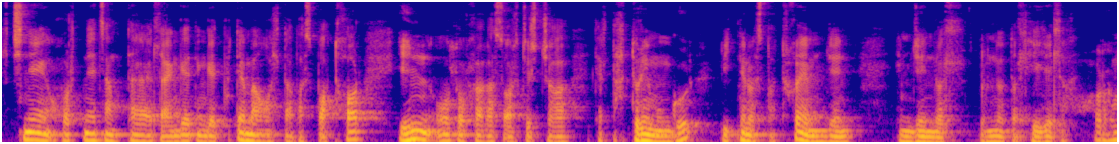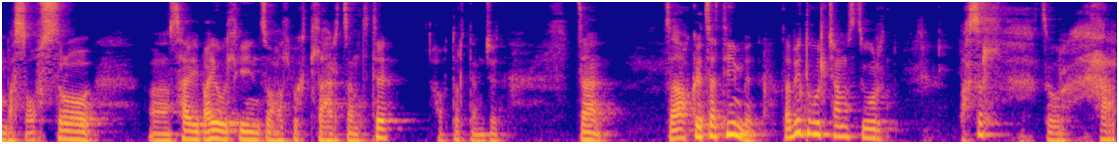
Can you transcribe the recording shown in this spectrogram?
Хичнээн хурдны замтай байлаа. Ингээд ингээд бүтээн байгуулалтаа бас бодохоор энэ уул уурхаагаас орж ирж байгаа тэр татврын мөнгөөр бид нар бас тодорхой хэмжээнд хэмжээнд бол юмнууд бол хийгээл байгаа. Хурхан бас ус руу сая баян үлгийн зүүн холбогдлоо хар замд тий. Ховдор дамжаад. За за окей за тийм байна. За би тэгвэл чамс зүгээр бас л зүгээр хар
